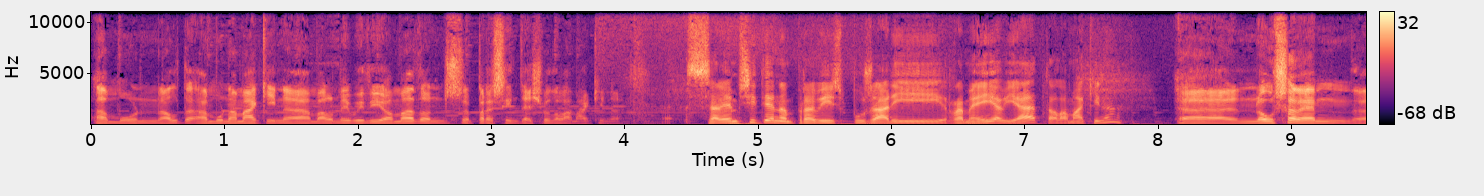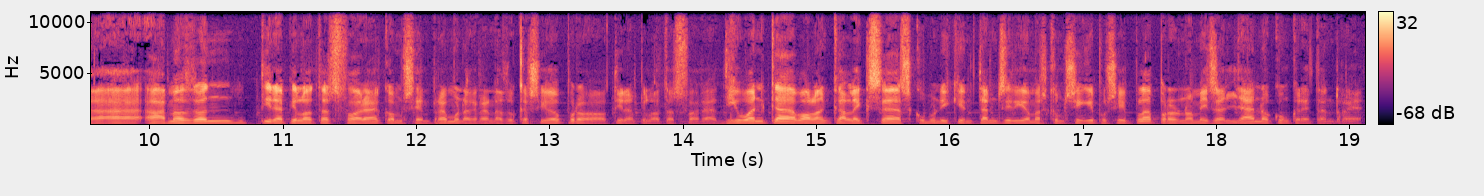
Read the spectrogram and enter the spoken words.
amb, un, amb una màquina amb el meu idioma, doncs prescindeixo de la màquina. Sabem si tenen previst posar-hi remei aviat a la màquina? Eh, no ho sabem. Eh, Amazon tira pilotes fora, com sempre, amb una gran educació, però tira pilotes fora. Diuen que volen que Alexa es comuniqui en tants idiomes com sigui possible, però no més enllà no concreten res.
